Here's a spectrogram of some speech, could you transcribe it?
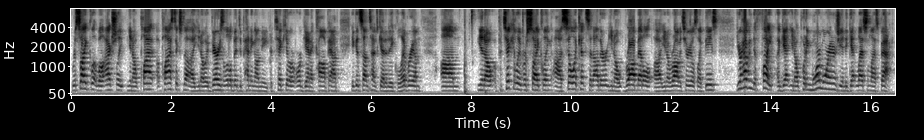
recycle. Well, actually, you know, pla uh, plastics. Uh, you know, it varies a little bit depending on the particular organic compound. You can sometimes get at equilibrium. Um, you know, particularly recycling uh, silicates and other, you know, raw metal, uh, you know, raw materials like these you're having to fight again, you know, putting more and more energy in to get less and less back,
